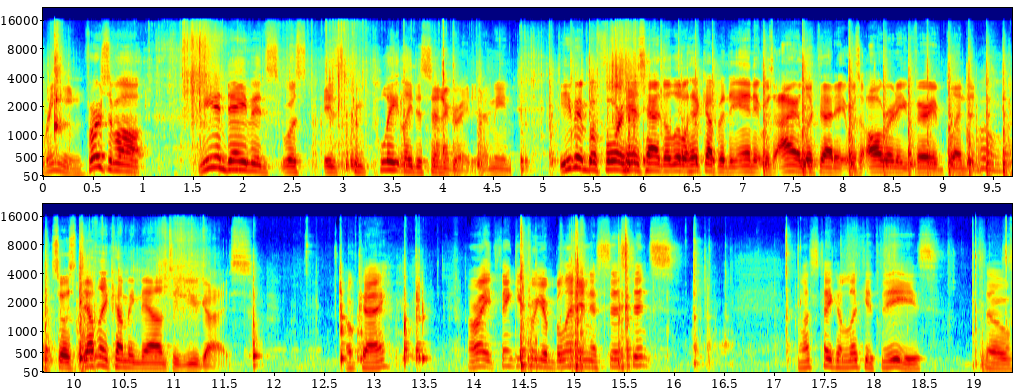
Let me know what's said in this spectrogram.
ringing. First of all, me and David's was is completely disintegrated. I mean, even before his had the little hiccup at the end, it was I looked at it, it was already very blended. Oh. So it's definitely coming down to you guys. Okay. All right, thank you for your blending assistance. Let's take a look at these. So,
